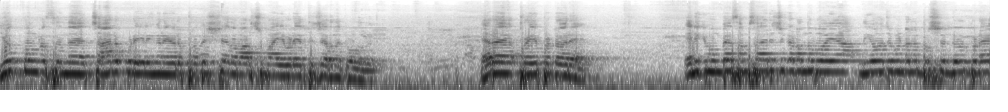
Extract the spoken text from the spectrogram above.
യൂത്ത് കോൺഗ്രസ് ഇന്ന് ചാലക്കുടിയിൽ ഇങ്ങനെ ഒരു പ്രതിഷേധ മാർച്ചുമായി ഇവിടെ എത്തിച്ചേർന്നിട്ടുള്ളത്. ഏറെ പ്രിയപ്പെട്ടവരെ എനിക്ക് മുമ്പേ സംസാരിച്ച് കടന്നുപോയ നിയോജകമണ്ഡലം പ്രസിഡന്റ് ഉൾപ്പെടെ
